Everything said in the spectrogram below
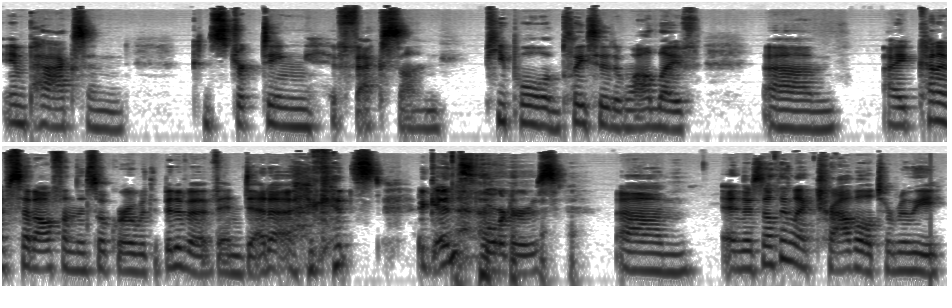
impacts and constricting effects on people and places and wildlife, um, I kind of set off on the Silk Road with a bit of a vendetta against against borders. um, and there's nothing like travel to really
